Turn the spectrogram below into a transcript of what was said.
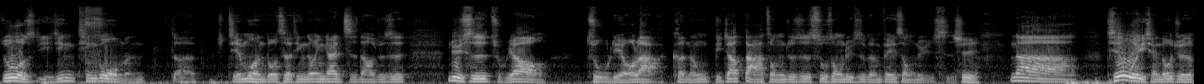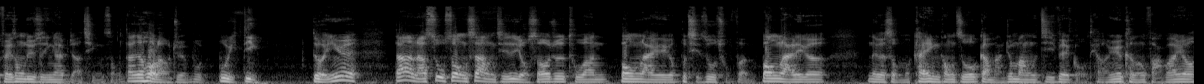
如果已经听过我们呃节目很多次的听众应该知道，就是律师主要。主流啦，可能比较大众就是诉讼律师跟非讼律师。是，那其实我以前都觉得非讼律师应该比较轻松，但是后来我觉得不不一定。对，因为当然了，诉讼上其实有时候就是突然崩来了一个不起诉处分，崩来了一个那个什么开庭通知或干嘛，就忙得鸡飞狗跳。因为可能法官又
